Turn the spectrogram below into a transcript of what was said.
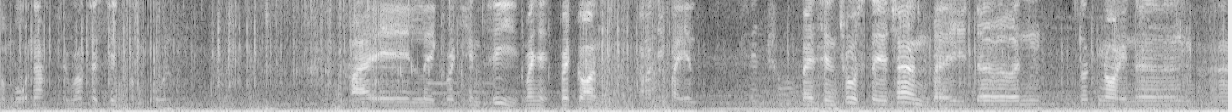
สมบูรณ์นะถือว่า เสร็จสิ้นสมบูรณ์ไปเลกไปเคนซี่ไม่ใช่ ไปก่อนก่อนที่ไปเซ็นทรัลไปเซ็นทรัลสเตชันไปเดินสักหน่อยหนึ่งอ่า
